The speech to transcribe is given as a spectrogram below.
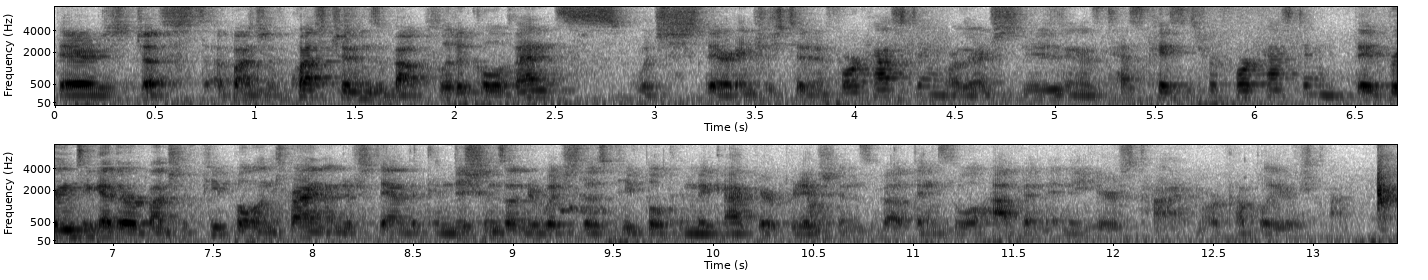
there's just a bunch of questions about political events, which they're interested in forecasting, or they're interested in using as test cases for forecasting. They bring together a bunch of people and try and understand the conditions under which those people can make accurate predictions about things that will happen in a year's time or a couple of years' time.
